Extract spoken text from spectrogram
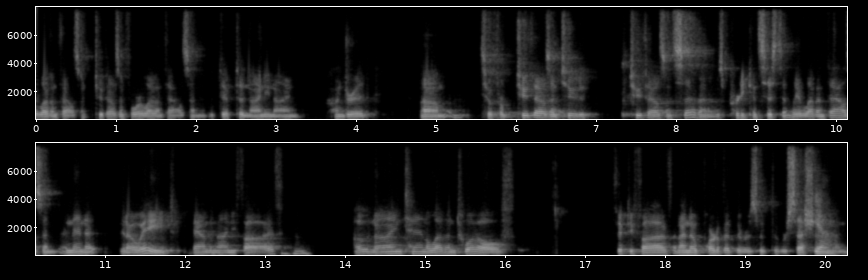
11,000, 2004, 11,000, it dipped to 9,900. Um, So from 2002 to 2007, it was pretty consistently 11,000. And then at- in '08, down to 95, Mhm. 09, 10, 11, 12, 55, and I know part of it, there was the recession Yeah. and,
